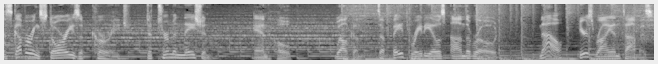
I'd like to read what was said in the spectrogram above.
discovering stories of courage, determination, and hope. Welcome to Faith Radio's On the Road. Now, here's Ryan Thomas.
